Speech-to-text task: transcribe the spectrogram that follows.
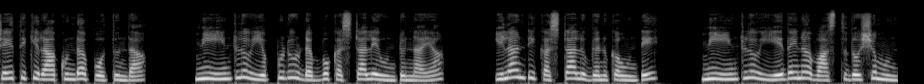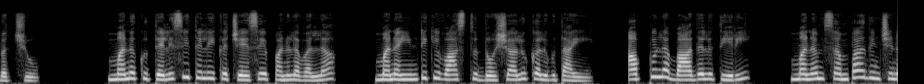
చేతికి రాకుండా పోతుందా? మీ ఇంట్లో ఎప్పుడూ డబ్బు కష్టాలే ఉంటున్నాయా? ఇలాంటి కష్టాలు గనుక ఉంటే మీ ఇంట్లో ఏదైనా వాస్తుదోషం ఉండొచ్చు. మనకు తెలిసి తెలియక చేసే పనుల వల్ల మన ఇంటికి వాస్తు దోషాలు కలుగుతాయి. అప్పుల బాధలు తీరి మనం సంపాదించిన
